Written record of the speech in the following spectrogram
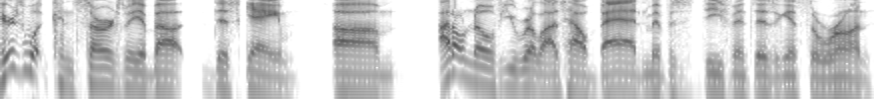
Here's what concerns me about this game. Um, I don't know if you realize how bad Memphis' defense is against the run.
